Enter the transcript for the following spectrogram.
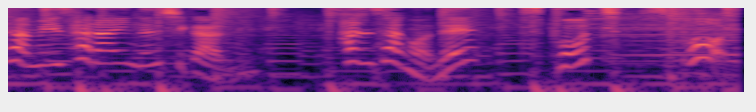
짜릿함이 살아있는 시간 한상원의 스포츠 스포츠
